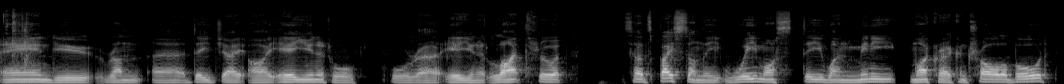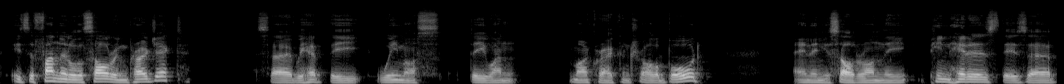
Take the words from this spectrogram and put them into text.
and you run a DJI air unit or, or uh, air unit Lite through it. So it's based on the Wemos D1 Mini microcontroller board. It's a fun little soldering project. So we have the Wemos D1 microcontroller board and then you solder on the pin headers. There's a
